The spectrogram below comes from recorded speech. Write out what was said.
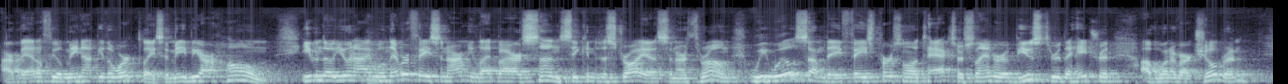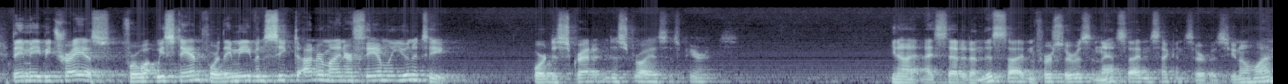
Our battlefield may not be the workplace, it may be our home. Even though you and I will never face an army led by our son seeking to destroy us and our throne, we will someday face personal attacks or slander or abuse through the hatred of one of our children. They may betray us for what we stand for, they may even seek to undermine our family unity or discredit and destroy us as parents. You know, I, I said it on this side in first service and that side in second service. You know what?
